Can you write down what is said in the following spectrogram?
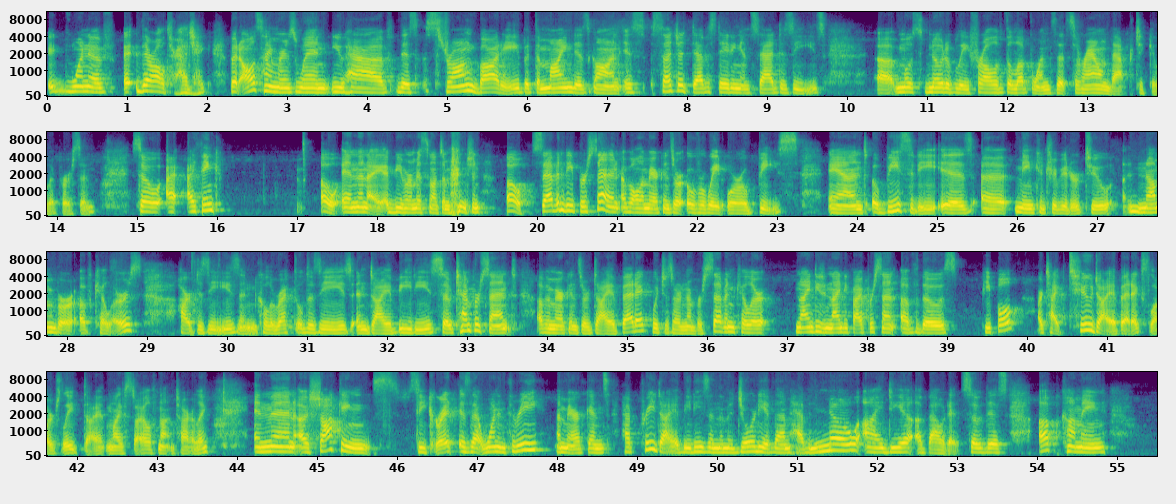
one of, uh, they're all tragic, but Alzheimer's, when you have this strong body, but the mind is gone, is such a devastating and sad disease. Uh, most notably for all of the loved ones that surround that particular person. So I, I think, oh, and then I, I'd be remiss not to mention oh, 70% of all Americans are overweight or obese. And obesity is a main contributor to a number of killers. heart disease and colorectal disease and diabetes. So 10% of Americans are diabetic, which is our number seven killer. 90 to 95% of those people are type 2 diabetics, largely diet and lifestyle, if not entirely. And then a shocking secret is that one in three Americans have prediabetes, and the majority of them have no idea about it. So, this upcoming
